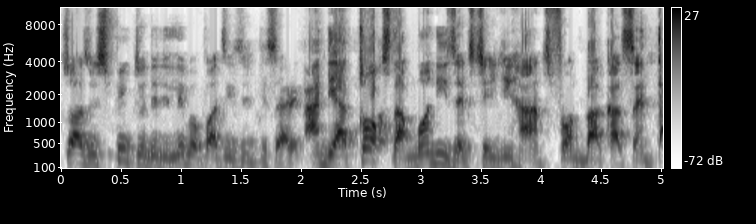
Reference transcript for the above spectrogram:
So as we speak today, the Labour Party is in disarray. And there are talks that money is exchanging hands, front, back, and center.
